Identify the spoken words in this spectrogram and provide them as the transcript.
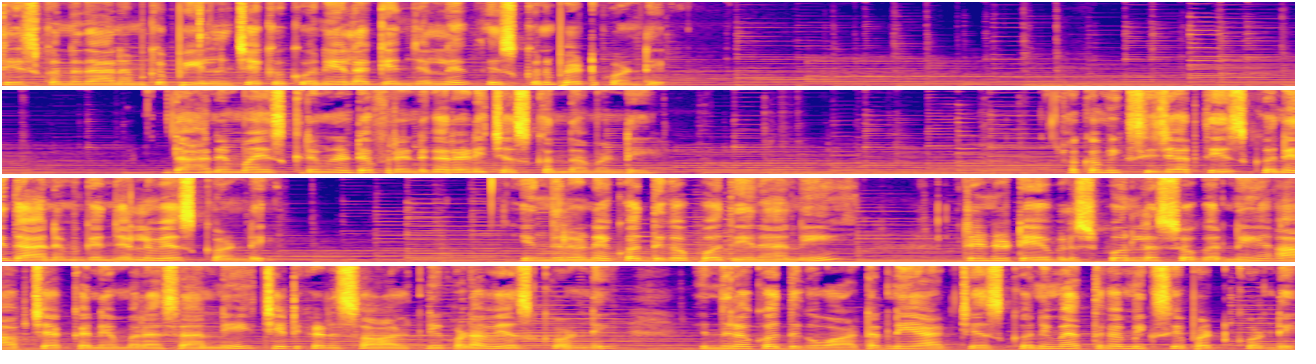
తీసుకున్న దానిమ్మకి పీలను చెక్కుకొని ఇలా గింజల్ని తీసుకుని పెట్టుకోండి. దానిమ్మ ఐస్ క్రీమ్ని డిఫరెంట్గా రెడీ చేసుకుందామండి. ఒక మిక్సీ జార్ తీసుకొని దానిమ్మ గింజలను వేసుకోండి. ఇందులోనే కొద్దిగా పుదీనాని రెండు టేబుల్ స్పూన్ల షుగర్ని ఆపు చెక్క నిమ్మరసాన్ని చిటికెడు సాల్ట్ని కూడా వేసుకోండి. ఇందులో కొద్దిగా వాటర్ని యాడ్ చేసుకొని మెత్తగా మిక్సీ పట్టుకోండి.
